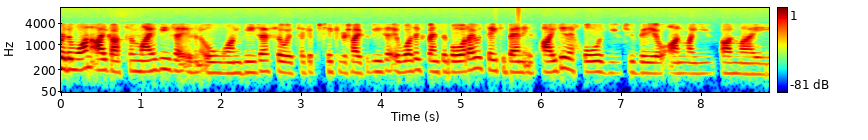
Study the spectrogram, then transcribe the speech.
For the one I got, so my visa is an O1 visa, so it's like a particular type of visa. It was expensive, but what I would say to Ben is I did a whole YouTube video on my on my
